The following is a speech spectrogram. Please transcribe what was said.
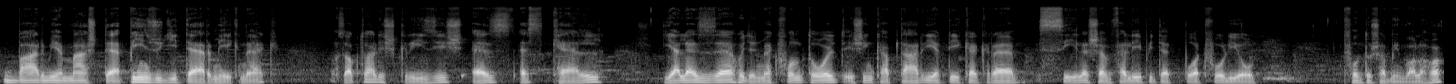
bármilyen más te, pénzügyi terméknek, az aktuális krízis, ez, ez kell, jelezze, hogy egy megfontolt és inkább tárgyértékekre szélesen felépített portfólió fontosabb, mint valaha.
